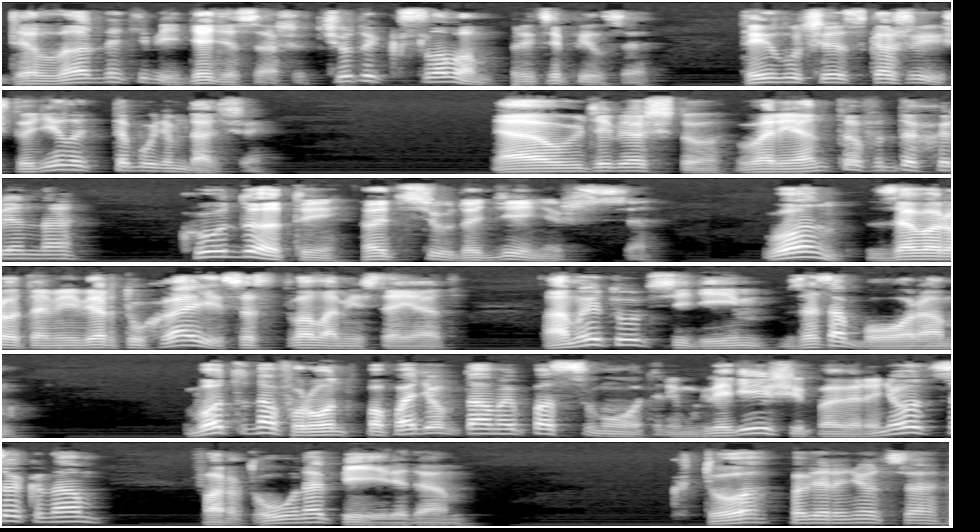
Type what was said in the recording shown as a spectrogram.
Да ладно тебе, дядя Саша, что ты к словам прицепился? Ты лучше скажи, что делать-то будем дальше? А у тебя что, вариантов до хрена? Куда ты отсюда денешься? Вон за воротами вертухаи со стволами стоят, а мы тут сидим за забором. Вот на фронт попадем, там и посмотрим. Глядишь, и повернется к нам Фортуна передом. Кто повернется?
